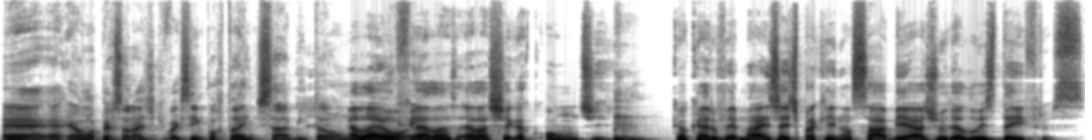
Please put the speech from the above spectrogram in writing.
É, é- é uma personagem que vai ser importante, sabe? Então. Ela, é, enfim. ela, ela chega onde? que eu quero ver mais. Gente, pra quem não sabe, é a Julia Louis Dreyfus.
